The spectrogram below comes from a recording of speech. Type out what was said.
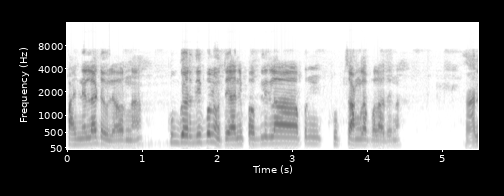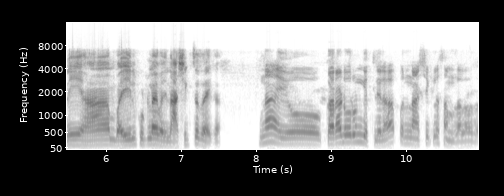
फायनलला ठेवल्यावर ना खूप गर्दी पण होते आणि पब्लिकला पण खूप चांगला पळाते ना. आणि हा बैल कुठला आहे? म्हणजे नाशिकचाच आहे का? नाही हो कराडवरून घेतलेला पण नाशिकला समजाला होता.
